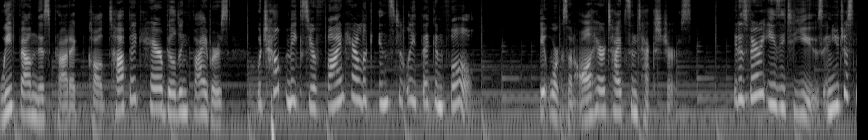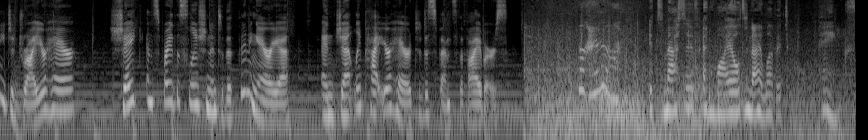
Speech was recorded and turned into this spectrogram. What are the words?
We found this product called Toppik Hair Building Fibers, which help makes your fine hair look instantly thick and full. It works on all hair types and textures. It is very easy to use and you just need to dry your hair, shake and spray the solution into the thinning area, and gently pat your hair to dispense the fibers. Your hair! It's massive and wild, and I love it. Thanks.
